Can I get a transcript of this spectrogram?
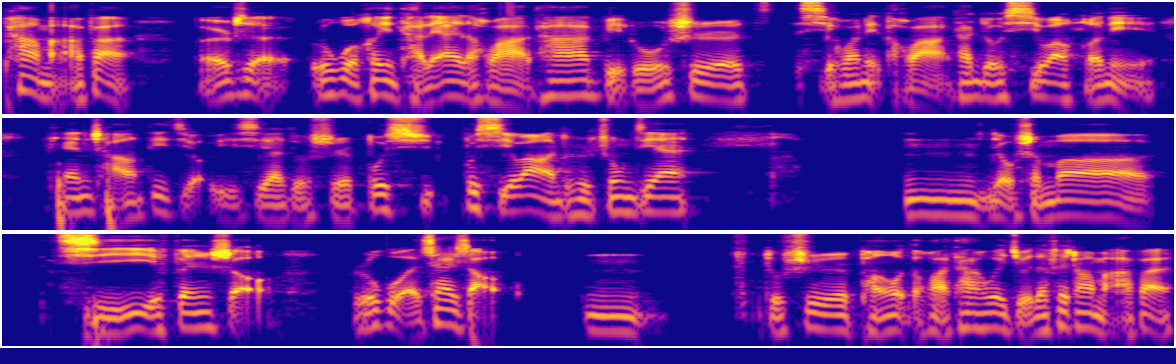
怕麻烦，而且如果和你谈恋爱的话，他比如是喜欢你的话，他就希望和你天长地久一些，就是不希不希望就是中间，嗯，有什么起义分手。如果再找，嗯。就是朋友的话，他会觉得非常麻烦，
